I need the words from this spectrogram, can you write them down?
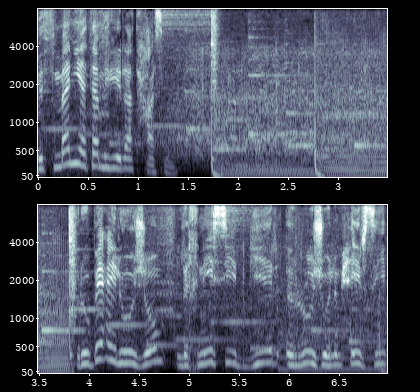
بثمانية تمريرات حاسمة. رباعي الهجوم الخنيسي بقير الروج والمحيرسي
